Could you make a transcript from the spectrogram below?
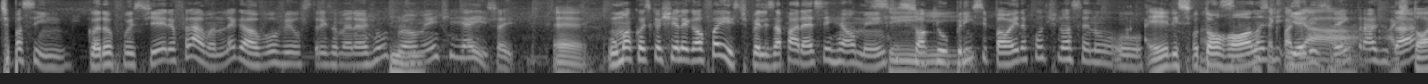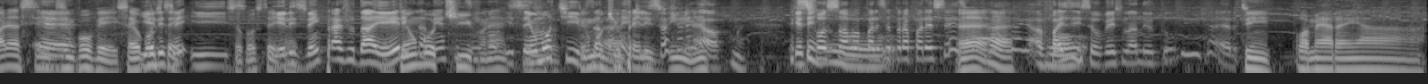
Tipo assim, quando eu fui assistir ele, eu falei, ah, mano, legal, eu vou ver os três Homem-Aranha juntos, Uhum. provavelmente, e é isso aí. É, Uma coisa que eu achei legal foi isso, tipo, eles aparecem realmente, Sim. só que o principal ainda continua sendo o. eles O Tom Holland, e eles a- vêm pra ajudar- a história a se É. desenvolver. Isso aí eu e eles gostei. vêm, isso, Isso eu gostei, E eles vêm pra ajudar ele. Tem um motivo, né? E tem um motivo, tem um motivo pra eles isso eu achei virem, né? Porque se Assim, fosse só pra o- aparecer por aparecer, É. é É. legal. Faz O- isso, eu vejo lá no YouTube e já era. Sim. O Homem-Aranha.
